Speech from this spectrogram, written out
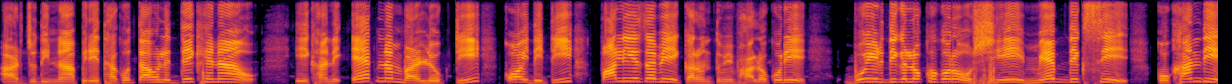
আর যদি না পেরে থাকো, তাহলে দেখে নাও। এখানে এক নাম্বার লোকটি কয়দিটি পালিয়ে যাবে? কারণ তুমি ভালো করে বইয়ের দিকে লক্ষ্য করো সে ম্যাপ দেখছে, কোখান দিয়ে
